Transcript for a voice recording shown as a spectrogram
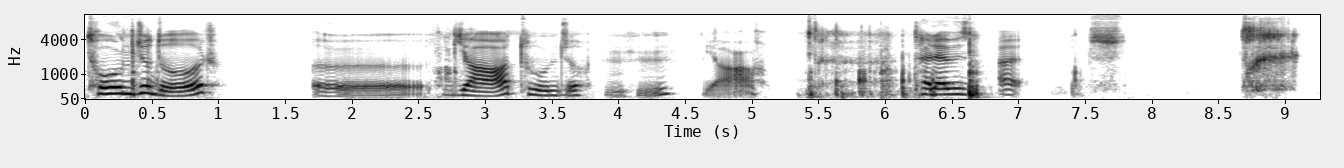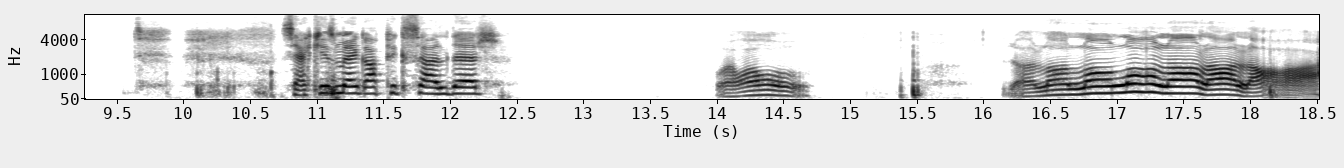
turuncudur. Ee, ya turuncu. Hı hı, ya. Televizyon... 8 megapikseldir. Wow. La la la la la la la.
